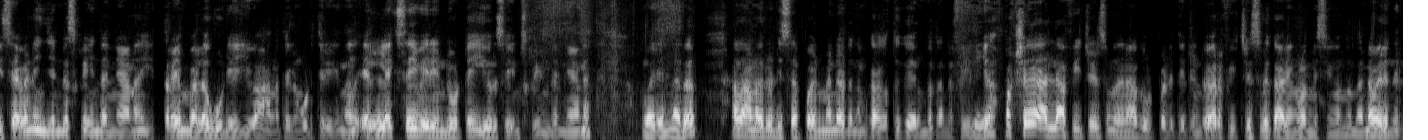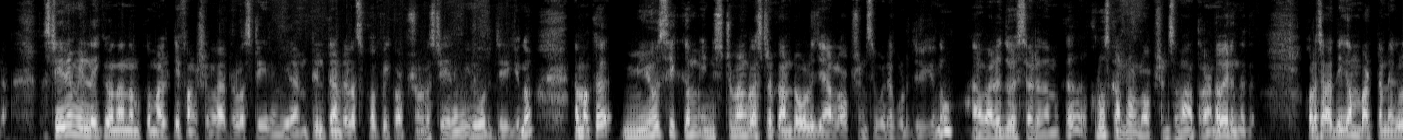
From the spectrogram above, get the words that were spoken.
ഈ സെവൻ ഇഞ്ചിന്റെ സ്ക്രീൻ തന്നെയാണ് ഇത്രയും വില കൂടിയ ഈ വാഹനത്തിലും കൊടുത്തിരിക്കുന്നത്. എൽ എക്സ് ഐ വേരിയന്റ് തൊട്ട് ഈ ഒരു സെയിം സ്ക്രീൻ തന്നെയാണ് വരുന്നത്. അതാണ് ഒരു ഡിസപ്പോയിന്റ്മെന്റ് ആയിട്ട് നമുക്ക് അകത്ത് കയറുമ്പോൾ തന്നെ ഫീൽ ചെയ്യുക. പക്ഷേ എല്ലാ ഫീച്ചേഴ്സും ഇതിനകത്ത് ഉൾപ്പെടുത്തിയിട്ടുണ്ട്. വേറെ ഫീച്ചേഴ്സിൽ കാര്യങ്ങളോ മിസ്സിംഗ് ഒന്നും തന്നെ വരുന്നില്ല. സ്റ്റിയറിംഗ് വീലിലേക്ക് വന്നാൽ നമുക്ക് മൾട്ടി ഫംഗ്ഷണൽ ആയിട്ടുള്ള സ്റ്റിയറിംഗ് വീലാണ് ടിൽറ്റ് ആൻഡ് ടെലസ്കോപ്പിക് ഓപ്ഷനുള്ള സ്റ്റിയറിംഗ് വീൽ കൊടുത്തിരിക്കുന്നു. നമുക്ക് മ്യൂസിക്കും ഇൻസ്ട്രുമെന്റ് ക്ലസ്റ്റർ കൺട്രോൾ ചെയ്യാനുള്ള ഓപ്ഷൻസ് ഇവിടെ കൊടുത്തിരിക്കുന്നു. ആ വലതുവശമായിട്ട് നമുക്ക് ക്രൂസ് കൺട്രോളിന്റെ ഓപ്ഷൻസ് മാത്രമാണ് വരുന്നത്. കുറച്ചധികം ബട്ടണുകൾ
